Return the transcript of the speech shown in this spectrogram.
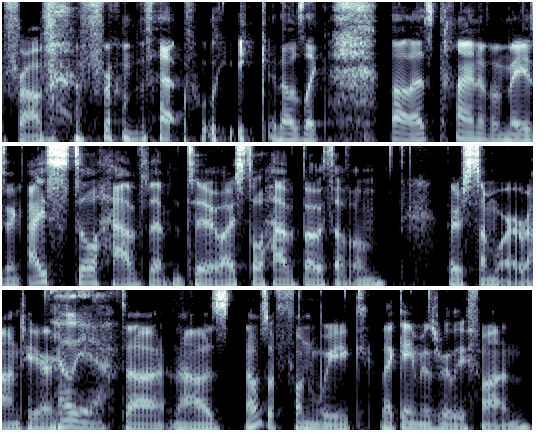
from from that week and I was like, oh, that's kind of amazing. I still have them too. I still have both of them. They're somewhere around here. Hell yeah. But, uh, no, it was that was a fun week. That game is really fun.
